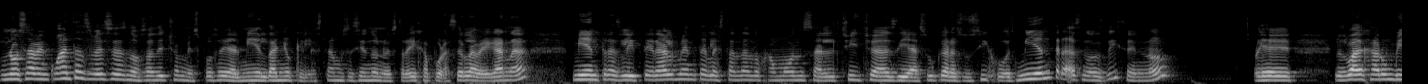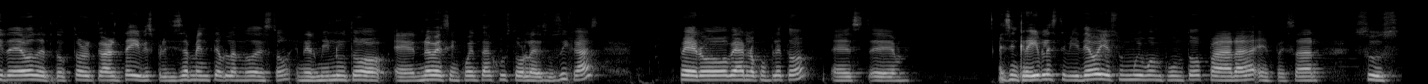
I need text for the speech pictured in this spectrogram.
no saben cuántas veces nos han dicho a mi esposa y a mí el daño que le estamos haciendo a nuestra hija por hacerla vegana mientras literalmente le están dando jamón, salchichas y azúcar a sus hijos, mientras nos dicen, ¿no? Eh, les voy a dejar un video del doctor Garth Davis precisamente hablando de esto. En el minuto 9.50 eh, justo habla de sus hijas, pero véanlo completo. Este, es increíble este video y es un muy buen punto para empezar sus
